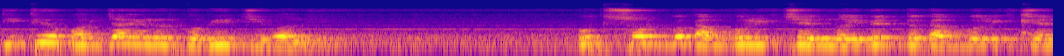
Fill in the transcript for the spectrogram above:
দ্বিতীয় পর্যায়ে এলো কবির জীবনে। উৎসর্গ কাব্য লিখছেন, নৈবেদ্য কাব্য লিখছেন,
